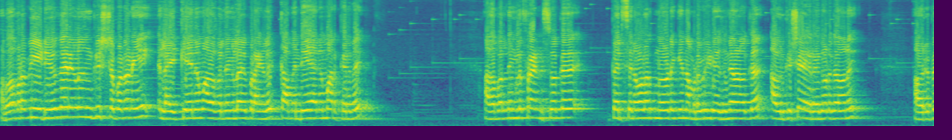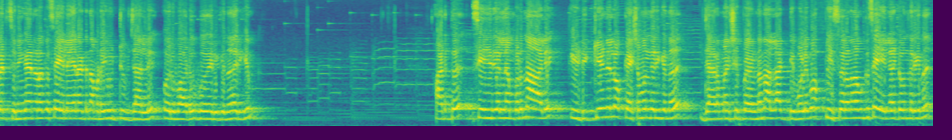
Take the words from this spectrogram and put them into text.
അപ്പോൾ നമ്മുടെ വീഡിയോ കാര്യങ്ങളും നിങ്ങൾക്ക് ഇഷ്ടപ്പെടുകയാണെങ്കിൽ ലൈക്ക് ചെയ്യാനും അതുപോലെ നിങ്ങളുടെ അഭിപ്രായങ്ങൾ കമന്റ് ചെയ്യാനും മറക്കരുത്. അതുപോലെ നിങ്ങൾ ഫ്രണ്ട്സും ഒക്കെ പെറ്റ്സിനെ വളർത്തുന്നതോടെങ്കിൽ നമ്മുടെ വീഡിയോസും കാര്യങ്ങളൊക്കെ അവർക്ക് ഷെയർ ചെയ്ത് കൊടുക്കാമെന്ന് അവരുടെ പെറ്റ്സിനും കാര്യങ്ങളൊക്കെ സെയിൽ ചെയ്യാനായിട്ട് നമ്മുടെ യൂട്യൂബ് ചാനൽ ഒരുപാട് ഉപകരിക്കുന്നതായിരിക്കും. അടുത്ത് സീരിയൽ നമ്പർ നാല് ഇടുക്കിയാണ് ലൊക്കേഷൻ വന്നിരിക്കുന്നത്. ജർമ്മൻ ഷിപ്പേറിന്റെ നല്ല അടിപൊളി പപ്പീസുകളാണ് നമുക്ക് സെയിലായിട്ട് വന്നിരിക്കുന്നത്.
